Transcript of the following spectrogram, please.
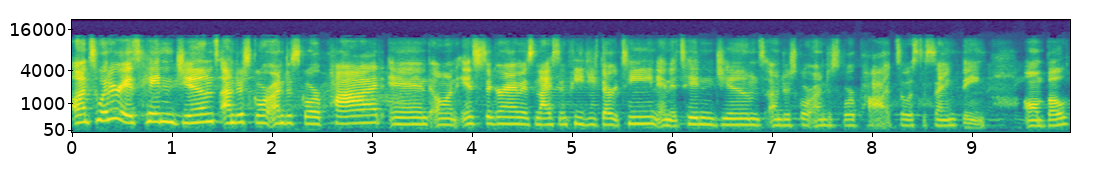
On Twitter is hidden gems underscore underscore pod, and on Instagram it's nice and PG 13, and it's hidden gems underscore underscore pod. So it's the same thing on both.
